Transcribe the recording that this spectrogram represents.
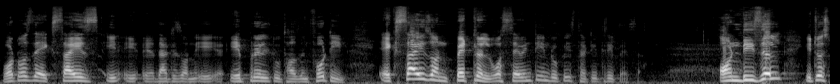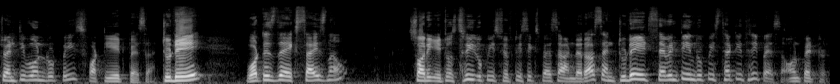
what was the excise in, in, uh, that is on a, April 2014? Excise on petrol was 17 rupees 33 paisa. On diesel, it was 21 rupees 48 paisa. Today, what is the excise now? Sorry, it was 3 rupees 56 paisa under us and today it's 17 rupees 33 paisa on petrol.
